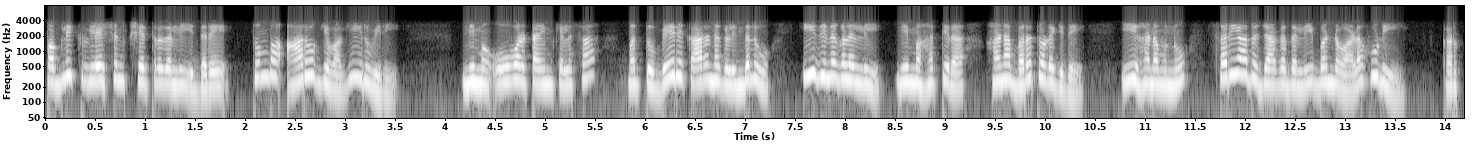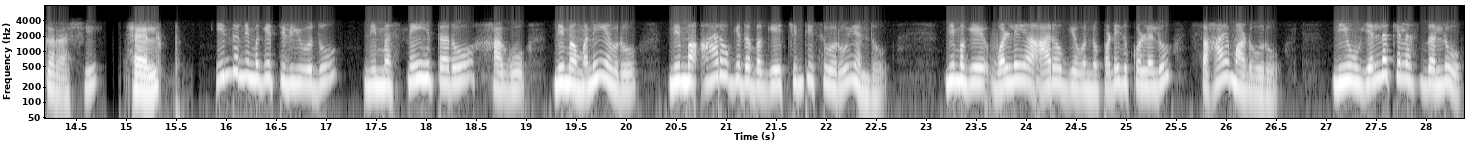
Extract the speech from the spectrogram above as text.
ಪಬ್ಲಿಕ್ ರಿಲೇಷನ್ ಕ್ಷೇತ್ರದಲ್ಲಿ ಇದ್ದರೆ ತುಂಬಾ ಆರೋಗ್ಯವಾಗಿ ಇರುವಿರಿ. ನಿಮ್ಮ ಓವರ್ ಟೈಮ್ ಕೆಲಸ ಮತ್ತು ಬೇರೆ ಕಾರಣಗಳಿಂದಲೂ ಈ ದಿನಗಳಲ್ಲಿ ನಿಮ್ಮ ಹತ್ತಿರ ಹಣ ಬರತೊಡಗಿದೆ. ಈ ಹಣವನ್ನು ಸರಿಯಾದ ಜಾಗದಲ್ಲಿ ಬಂಡವಾಳ ಹೂಡಿ. ಕರ್ಕರಾಶಿ ಹೆಲ್ತ್ ಇಂದು ನಿಮಗೆ ತಿಳಿಯುವುದು ನಿಮ್ಮ ಸ್ನೇಹಿತರು ಹಾಗೂ ನಿಮ್ಮ ಮನೆಯವರು ನಿಮ್ಮ ಆರೋಗ್ಯದ ಬಗ್ಗೆ ಚಿಂತಿಸುವರು ಎಂದು. ನಿಮಗೆ ಒಳ್ಳೆಯ ಆರೋಗ್ಯವನ್ನು ಪಡೆದುಕೊಳ್ಳಲು ಸಹಾಯ ಮಾಡುವರು. ನೀವು ಎಲ್ಲ ಕೆಲಸದಲ್ಲೂ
